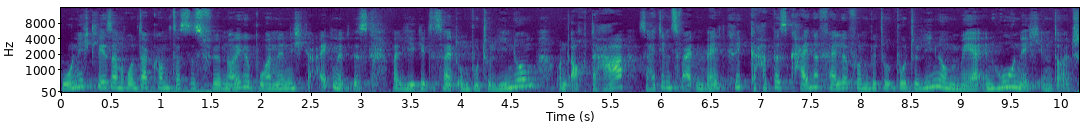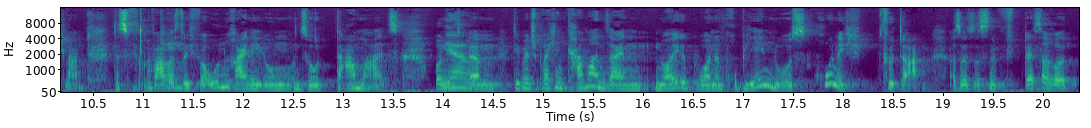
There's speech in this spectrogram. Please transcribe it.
Honiggläsern runterkommt, dass es für Neugeborene nicht geeignet ist. Weil hier geht es halt um Botulinum und auch da, seit dem Zweiten Weltkrieg, gab es keine Fälle von Botulinum mehr in Honig in Deutschland. Das okay. war was durch Verunreinigungen und so damals. Und ja. ähm, dementsprechend kann man seinen Neugeborenen problemlos Honig füttern. Also es ist eine bessere,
